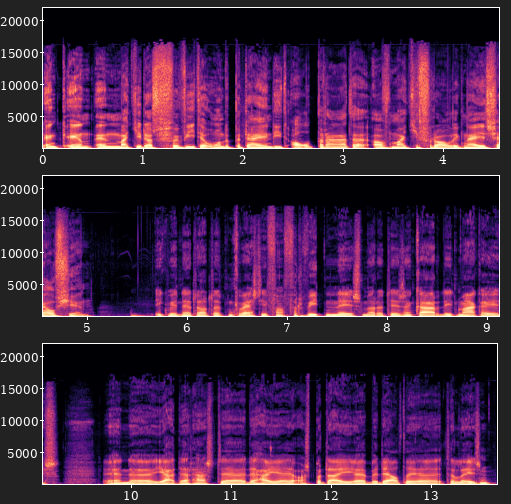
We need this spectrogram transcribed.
en, en, en moet je dat verwieten onder de partijen die het al praten, of moet je vooral ik naar jezelf zien? Ik weet net dat het een kwestie van verwieten is, maar het is een kaart die het maken is. En eh, ja, daar, haast, eh, daar ga je als partij eh bedeld te lezen.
